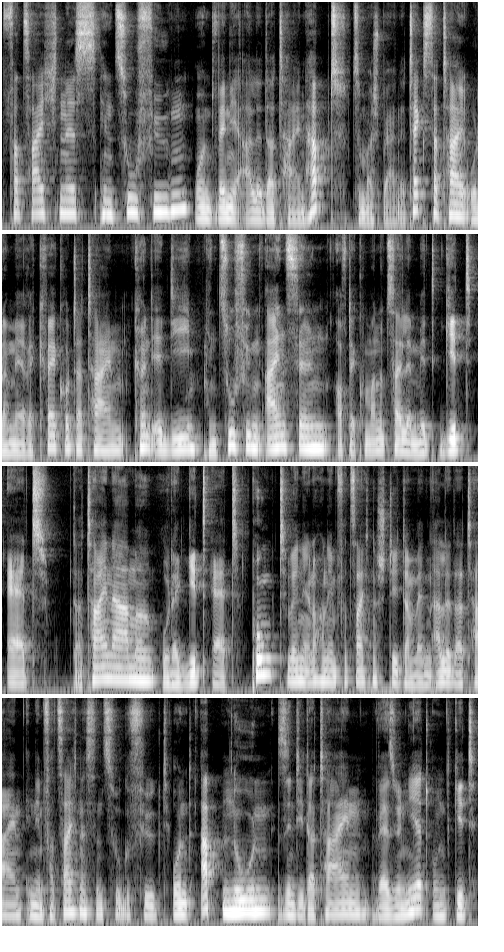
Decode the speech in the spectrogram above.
Verzeichnis hinzufügen und wenn ihr alle Dateien habt, zum Beispiel eine Textdatei oder mehrere Quellcode-Dateien, könnt ihr die hinzufügen einzeln auf der Kommandozeile mit git add Dateiname oder git add Punkt. Wenn ihr noch in dem Verzeichnis steht, dann werden alle Dateien in dem Verzeichnis hinzugefügt. Und ab nun sind die Dateien versioniert und git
